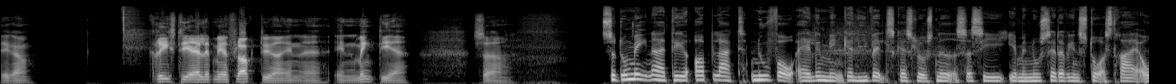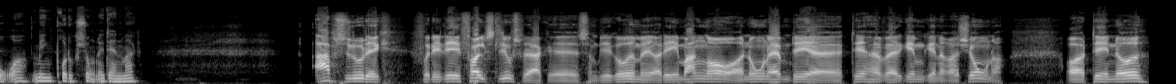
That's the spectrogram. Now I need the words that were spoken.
Ikke? Gris, de er lidt mere flokdyr, end, uh, end mink, de er. Så... Så du mener, at det er oplagt nu, hvor alle mink alligevel skal slås ned, og så sige, jamen nu sætter vi en stor streg over minkproduktion i Danmark? Absolut ikke. For det er folks livsværk, øh, som de har gået med, og det er i mange år, og nogle af dem, det, er, det har været igennem generationer. Og det er noget,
